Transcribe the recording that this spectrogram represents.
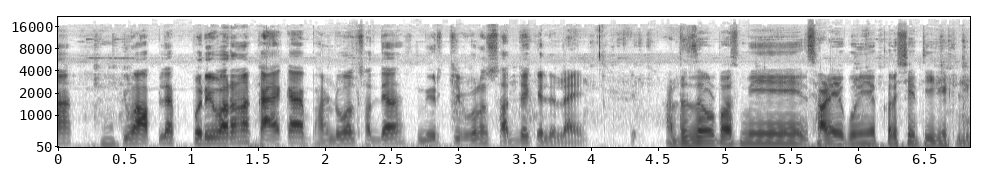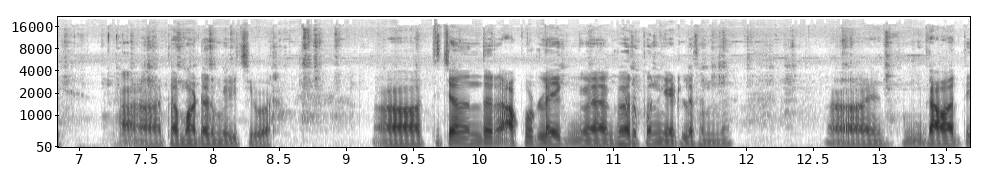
किंवा आपल्या परिवारानं काय काय भांडवल सध्या मिरची पिकवून साध्य केलेलं आहे? आता जवळपास मी साडे एकोणीस एकर शेती घेतली हा. टमाटर मिरचीवर. त्याच्यानंतर अकोटला एक घर पण घेतलं समजा. गावात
